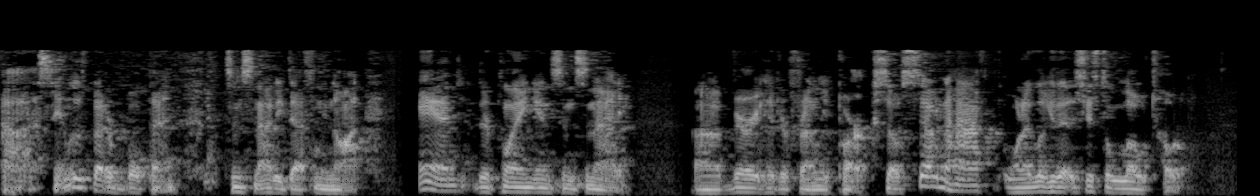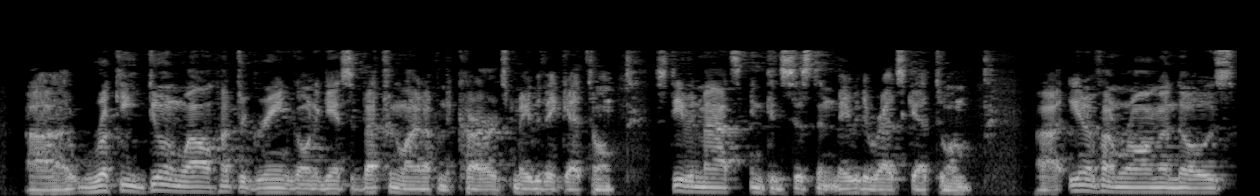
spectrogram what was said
Uh, St. Louis better bullpen. Cincinnati definitely not. And they're playing in Cincinnati. Uh, very hitter friendly park. So seven and a half. When I look at it, it's just a low total. Uh, rookie doing well. Hunter Greene going against a veteran lineup in the cards. Maybe they get to him. Steven Matz inconsistent. Maybe the Reds get to him. Uh, even if I'm wrong on those,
